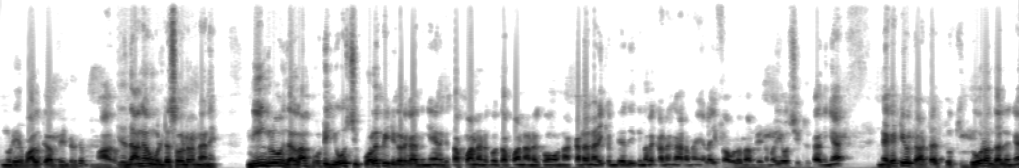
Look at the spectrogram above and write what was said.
உன்னுடைய வாழ்க்கை அப்படின்றது மாறும். இதுதாங்க உங்கள்கிட்ட சொல்றேன் நானே. நீங்களும் இதெல்லாம் போட்டு யோசிச்சு குழப்பிட்டு கிடக்காதீங்க. எனக்கு தப்பா நடக்கும் தப்பா நடக்கும். நான் கடன் அடைக்க முடியாது. இதுக்கு மேல கடன்காரனா என் லைஃப் அவ்வளவுதான் அப்படின்ற மாதிரி யோசிச்சுட்டு இருக்காதிங்க. நெகட்டிவ் தாட்டை தூக்கி தூரம் தள்ளுங்க.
